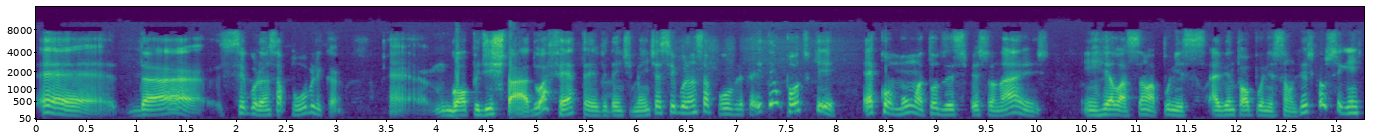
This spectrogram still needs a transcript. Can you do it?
é, da segurança pública é, um golpe de Estado afeta, evidentemente, a segurança pública. E tem um ponto que é comum a todos esses personagens em relação à, puni eventual punição deles, que é o seguinte:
